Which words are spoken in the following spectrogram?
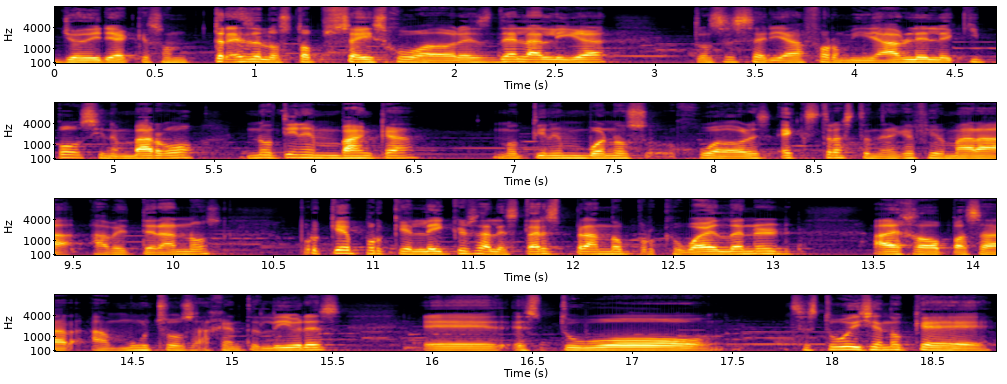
yo diría que son tres de los top 6 jugadores de la liga. Entonces sería formidable el equipo. Sin embargo, no tienen banca, no tienen buenos jugadores extras. Tendrían que firmar a, veteranos. ¿Por qué? Porque Lakers al estar esperando porque Kawhi Leonard ha dejado pasar a muchos agentes libres. Eh, estuvo, se estuvo diciendo que,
